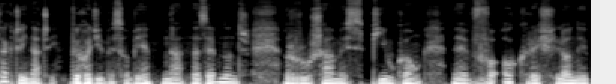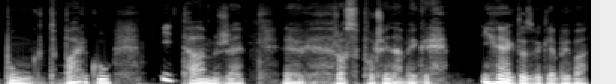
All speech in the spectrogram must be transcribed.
Tak czy inaczej, wychodzimy sobie na, na zewnątrz, ruszamy z piłką w określony punkt parku i tamże e, rozpoczynamy grę. I jak to zwykle bywa,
